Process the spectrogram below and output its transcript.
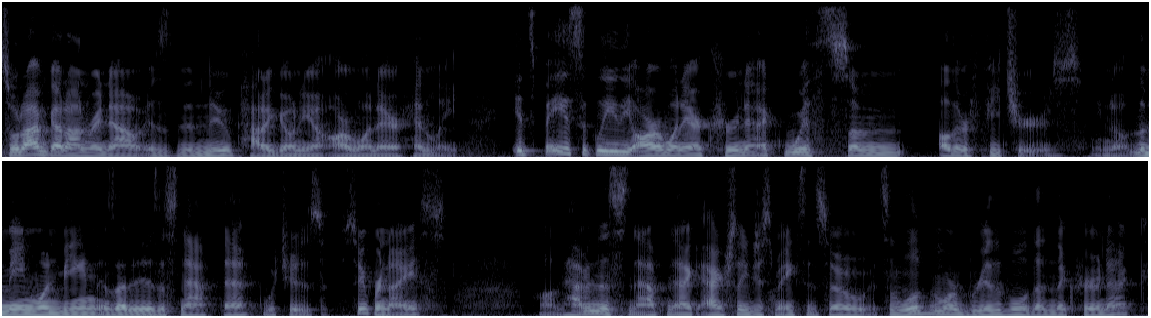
So what I've got on right now is the new Patagonia R1 Air Henley. It's basically the R1 Air crew neck with some other features. You know, the main one being is that it is a snap neck, which is super nice. Um, having the snap neck actually just makes it so it's a little bit more breathable than the crew neck.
